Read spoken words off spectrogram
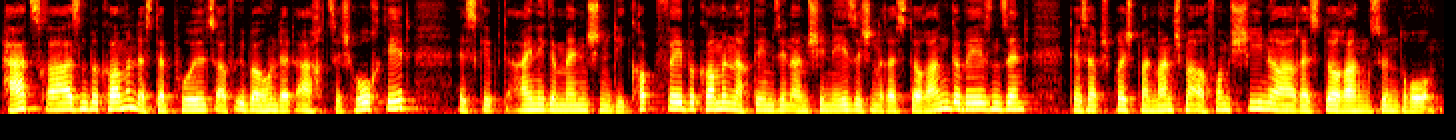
Herzrasen bekommen, dass der Puls auf über 180 hochgeht. Es gibt einige Menschen, die Kopfweh bekommen, nachdem sie in einem chinesischen Restaurant gewesen sind. Deshalb spricht man manchmal auch vom China-Restaurant-Syndrom.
